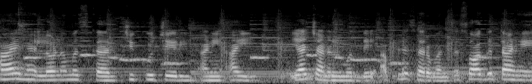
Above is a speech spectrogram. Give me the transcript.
हाय हॅलो नमस्कार. चिकू चेरी आणि आई या चॅनलमध्ये आपल्या सर्वांचं स्वागत आहे.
